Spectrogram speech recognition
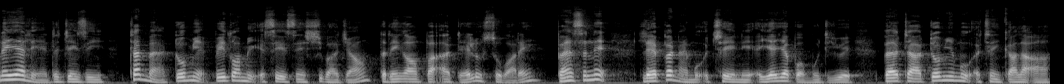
နှစ်ရက်လျင်တစ်ကြိမ်စီထပ်မံတိုးမြင့်ပေးသွားမည့်အစီအစဉ်ရှိပါကြောင်းသတင်းကောင်းပါအပ်တယ်လို့ဆိုပါတယ်။ဘန်စနစ်လဲပတ်နိုင်မှုအခြေအနေအရရက်ပေါ်မူတည်၍ဘတ်တာတိုးမြင့်မှုအချိန်ကာလအား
